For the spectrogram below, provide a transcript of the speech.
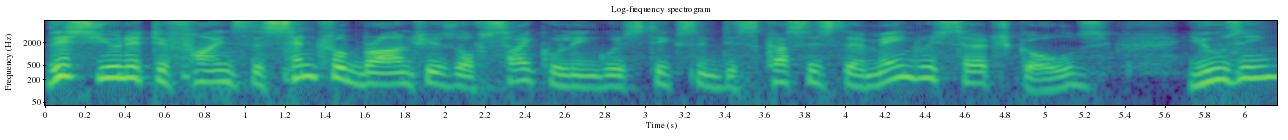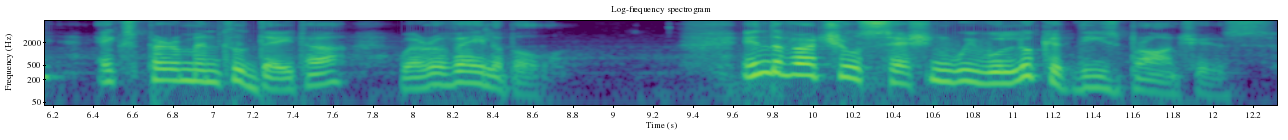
this unit defines the central branches of psycholinguistics and discusses their main research goals using experimental data where available. In the virtual session we will look at these branches.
